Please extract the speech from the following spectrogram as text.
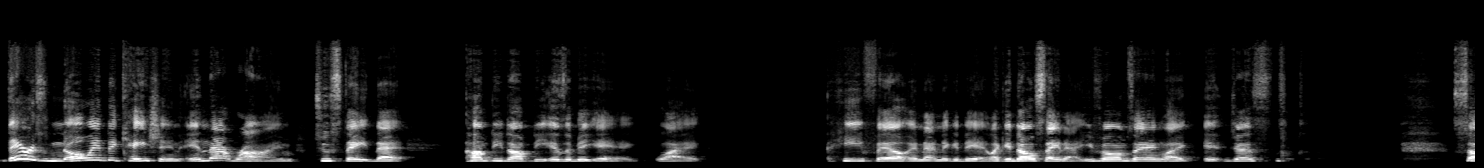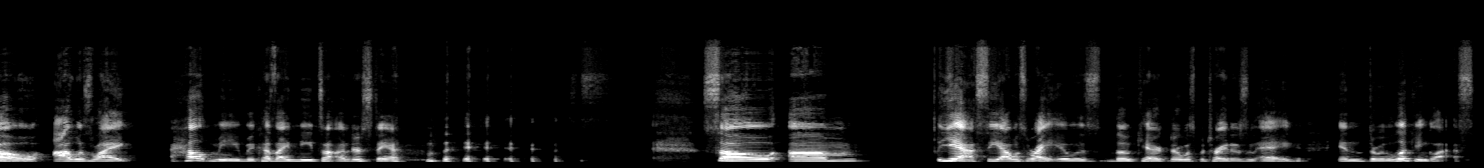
there is no indication in that rhyme to state that Humpty Dumpty is a big egg. Like, he fell and that nigga dead. Like, it don't say that. You feel what I'm saying? Like, it just. So I was like, help me because I need to understand this. So, um, yeah, see, I was right. It was the character was portrayed as an egg in through the looking glass.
